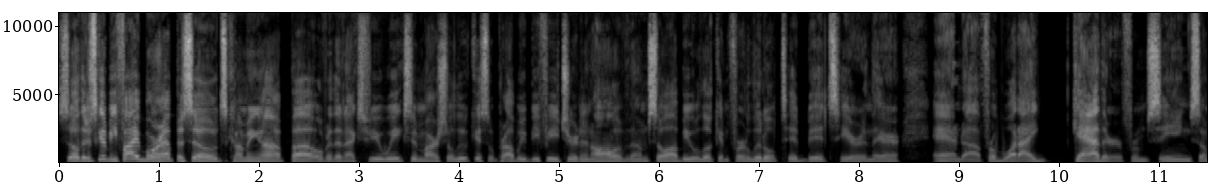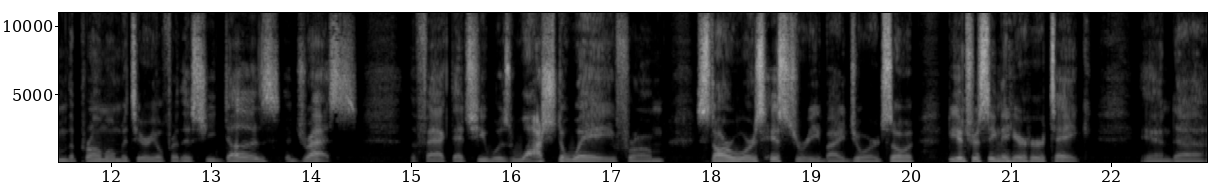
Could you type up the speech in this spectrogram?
So there's going to be five more episodes coming up uh, over the next few weeks, and Marcia Lucas will probably be featured in all of them. So I'll be looking for little tidbits here and there. And uh, from what I gather from seeing some of the promo material for this, she does address the fact that she was washed away from Star Wars history by George. So it'd be interesting to hear her take. And uh,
